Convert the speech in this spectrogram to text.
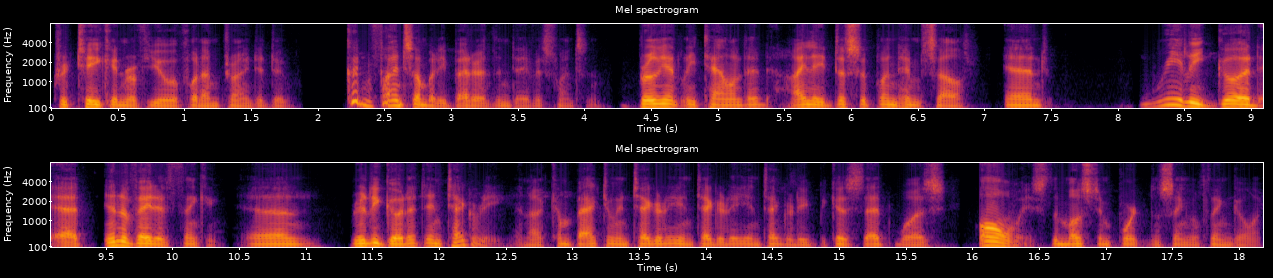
critique and review of what I'm trying to do. Couldn't find somebody better than David Swensen. Brilliantly talented, highly disciplined himself, and really good at innovative thinking and really good at integrity. And I come back to integrity, integrity, integrity, because that was always the most important single thing going.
